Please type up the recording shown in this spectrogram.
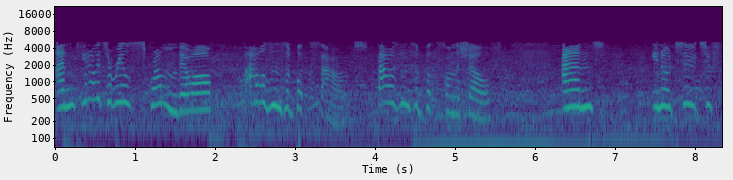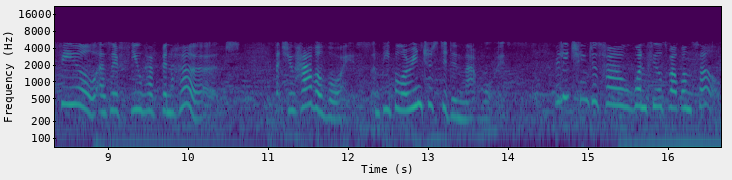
And, you know, it's a real scrum. There are thousands of books out, thousands of books on the shelf. And, you know, to, to feel as if you have been heard, that you have a voice, and people are interested in that voice, really changes how one feels about oneself.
